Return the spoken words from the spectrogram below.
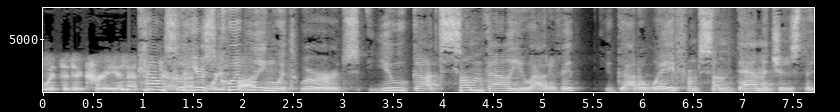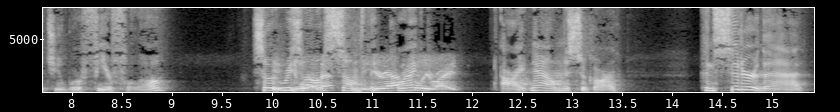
with the decree. And that's counsel, you're squibbling with words. You got some value out of it. You got away from some damages that you were fearful of. So it resolved something, correct? You're absolutely right. All right. Now, Mr. Garr, consider that.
